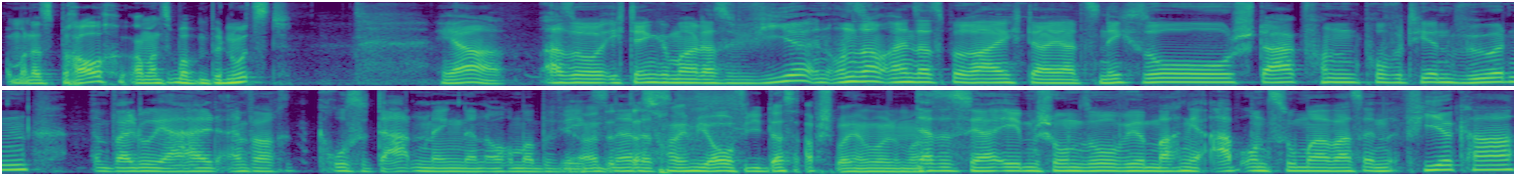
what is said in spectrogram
Ob man das braucht, ob man es überhaupt benutzt. Ja, also ich denke mal, dass wir in unserem Einsatzbereich da jetzt nicht so stark von profitieren würden, weil du ja halt einfach große Datenmengen dann auch immer bewegst. Ja, das, ne? das frage ich mich auch, wie die das abspeichern wollen. Immer. das ist ja eben schon so, wir machen ja ab und zu mal was in 4K,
